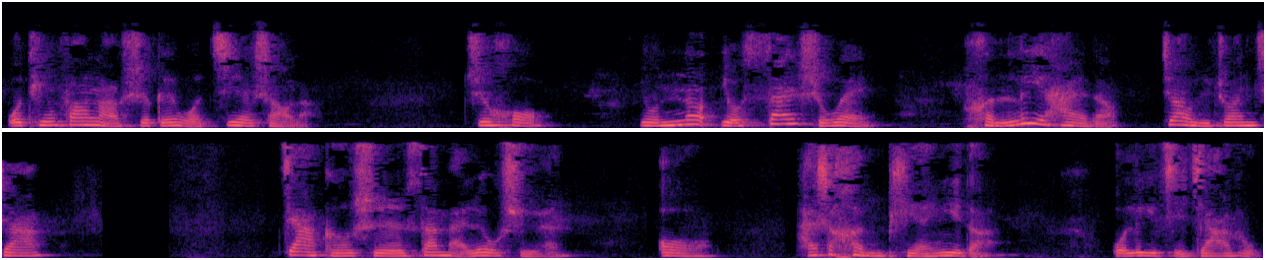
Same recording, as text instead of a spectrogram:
我听方老师给我介绍了之后，有那有三十位很厉害的教育专家，价格是三百六十元，哦，还是很便宜的。我立即加入，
